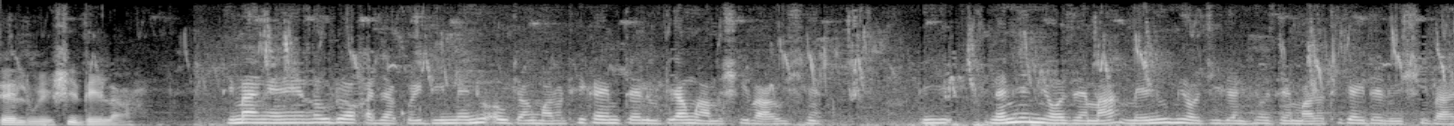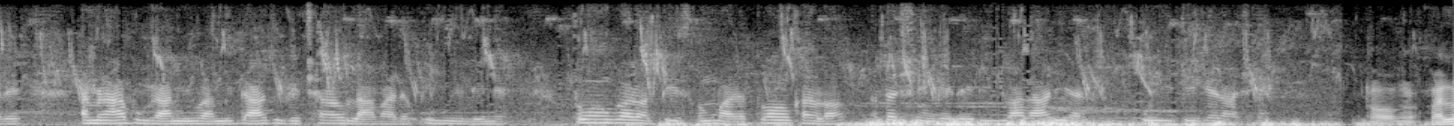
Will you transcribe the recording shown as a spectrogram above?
တဲ့လူတွေရှိသေးလား ဒီမှာငယ်ရင်လှုပ်တော့ခါကြကိုဒီမန်နူအုပ်ကြောင်းမှာတော့ထိခိုက်တဲ့လူတယောက်မှမရှိပါဘူးရှင်ဒီနည်းနည်းမျောစင်မှာမန်နူမျောကြည့်တဲ့မျောစင်မှာတော့ထိခိုက်တဲ့လူရှိပါတယ်အမရာပူရာမျိုးကမိသားစုတွေ6ယောက်လာပါတယ်ဦးဝေလေးနဲ့၃ယောက်ကတော့တေဆုံးပါတယ်၃ယောက်ကတော့အသက်ရှင်ခဲ့တယ်ဒီရွာသားတွေကကိုကြီးပေးခဲ့တာရှင်ဟောမလ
